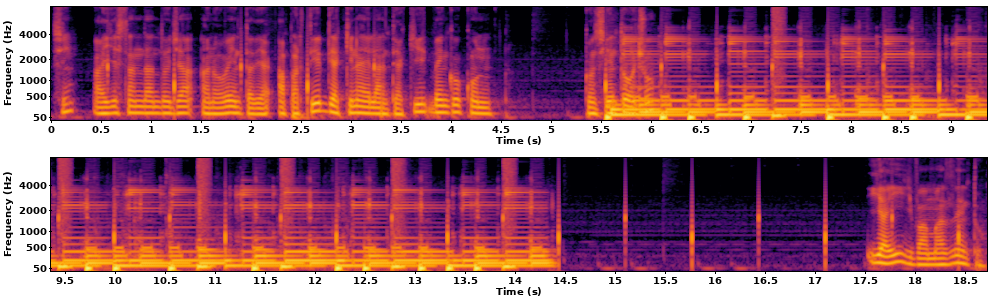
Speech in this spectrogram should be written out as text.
¿Sí? Ahí están dando ya a 90. a partir de aquí en adelante. Aquí vengo con, con 108. Ahí va más lento.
